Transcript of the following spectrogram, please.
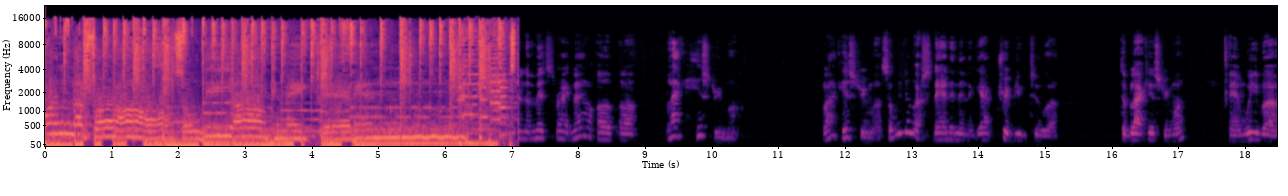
one love for all, so we all can make it in. in the midst right now of uh, Black History Month. Black History Month. So we do our standing in the gap tribute to uh, to Black History Month, and we've uh,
